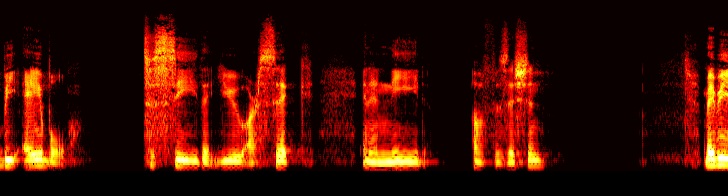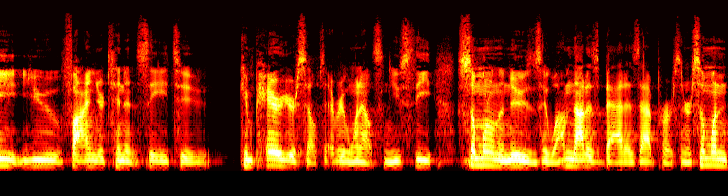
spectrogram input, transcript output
be able to see that you are sick and in need of a physician? Maybe you find your tendency to compare yourself to everyone else and you see someone on the news and say well i'm not as bad as that person or someone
